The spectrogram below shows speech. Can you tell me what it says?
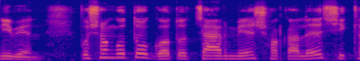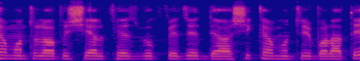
নেবেন। প্রসঙ্গত, গত চার মে সকালে শিক্ষা মন্ত্রণালয় অফিসিয়াল ফেসবুক পেজে দেওয়া শিক্ষামন্ত্রীর বরাতে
